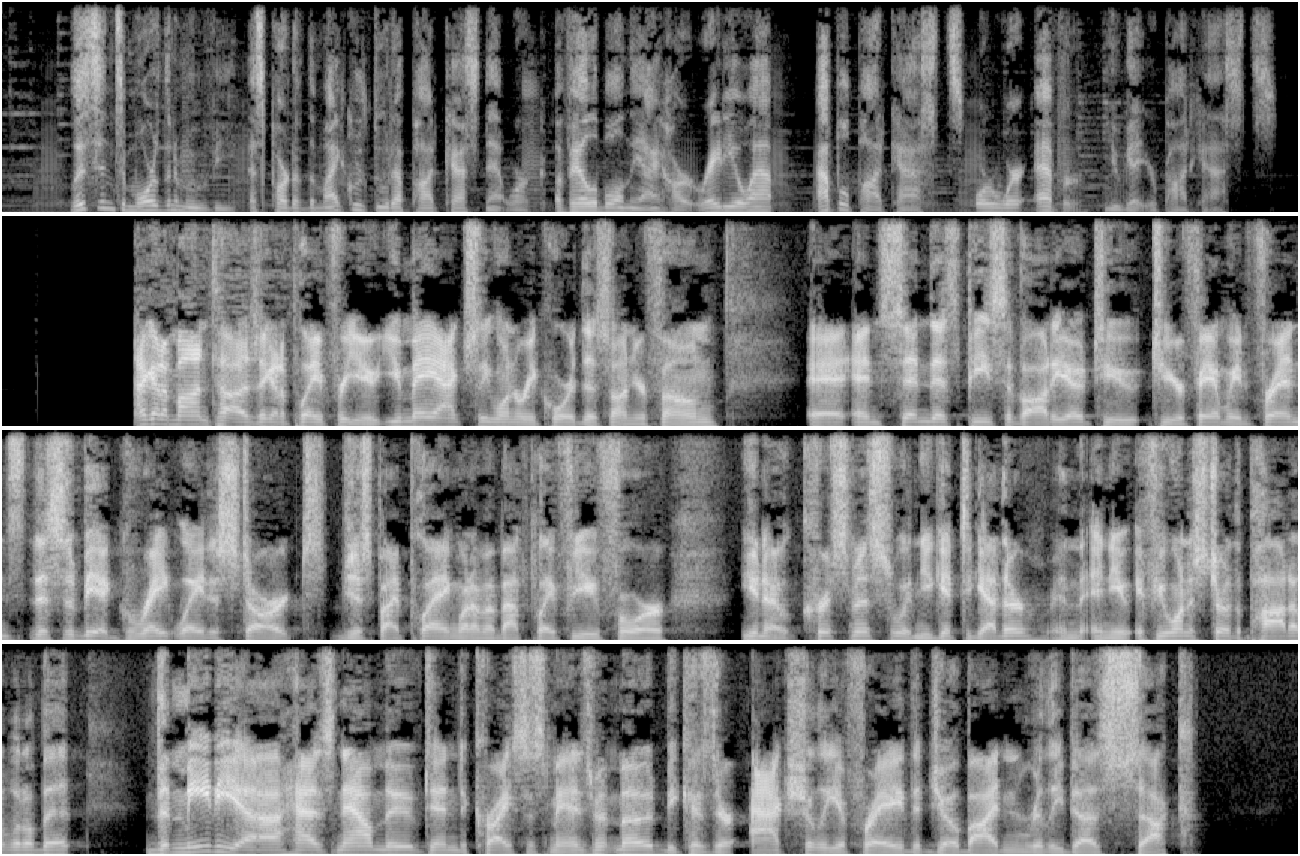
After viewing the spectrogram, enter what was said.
Listen to More Than a Movie as part of the My Cultura podcast network, available on the iHeartRadio app, Apple Podcasts, or wherever you get your podcasts. I got a montage I got to play for you. You may actually want to record this on your phone and, and, send this piece of audio to, to your family and friends. This would be a great way to start just by playing what I'm about to play for you for, you know, Christmas when you get together and, and you, if you want to stir the pot a little bit. The media has now moved into crisis management mode because they're actually afraid that Joe Biden really does suck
